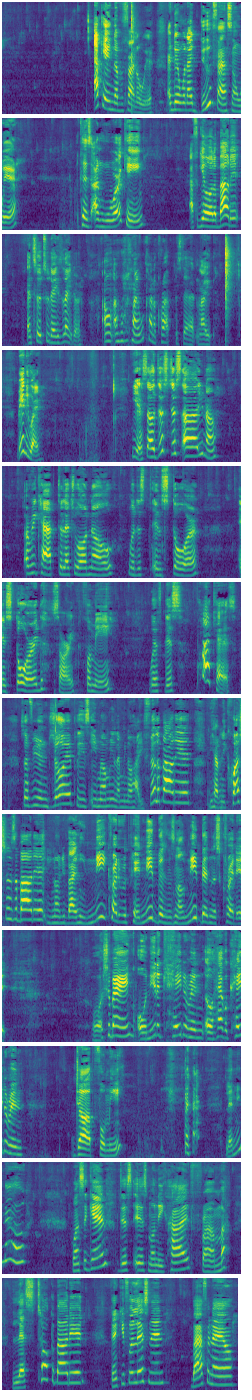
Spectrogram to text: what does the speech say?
I can't never find nowhere. And then when I do find somewhere, because I'm working, I forget all about it until two days later. I don't, I'm like, what kind of crap is that? Like, but anyway, yeah. So just, just uh, you know, a recap to let you all know we're just in store, and stored. Sorry for me with this podcast. So if you enjoy it, please email me. Let me know how you feel about it. If you have any questions about it, you know anybody who need credit repair, need business loan, need business credit or shebang or need a catering or have a catering job for me, let me know. Once again, this is Monique Hyde from Let's Talk About It. Thank you for listening. Bye for now.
